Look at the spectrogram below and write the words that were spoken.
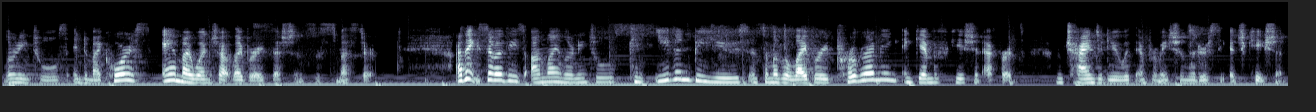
learning tools into my course and my one shot library sessions this semester. I think some of these online learning tools can even be used in some of the library programming and gamification efforts I'm trying to do with information literacy education.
